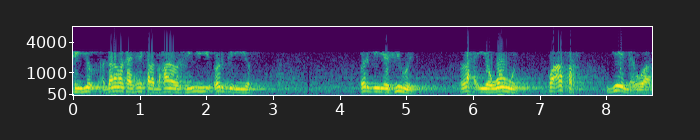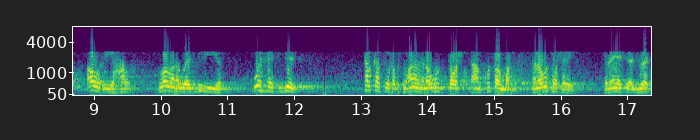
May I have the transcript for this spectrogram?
خيو هذا ما كان شيء كلا بحانه ريه أرغ إيه أرغ إيه فيوي لح إيه وانوي وأفر جيل وأور إيه حل لوان وادير سجيد halkaas rabbi subhanahu wa ta'ala ugu toosh aan ku soo marnay aan ugu soo sheegay ثمانية أزواج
